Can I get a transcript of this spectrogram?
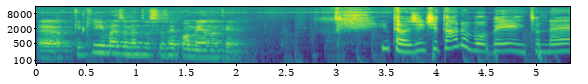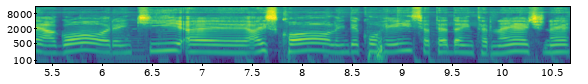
É, o que, que mais ou menos vocês recomendam que Então, a gente está no momento, né, agora, em que é, a escola, em decorrência até da internet, né,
